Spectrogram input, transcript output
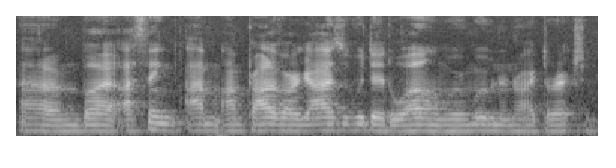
Um, but I think I'm, I'm proud of our guys. We did well, and we were moving in the right direction.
